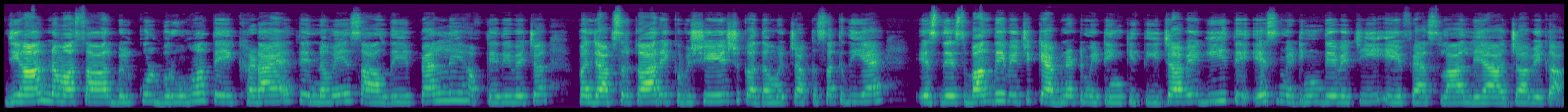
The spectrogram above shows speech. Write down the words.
ਜੀ ਹਾਂ, ਨਵਾਂ ਸਾਲ ਬਿਲਕੁਲ ਬਰੂਹਾਂ ਤੇ ਖੜਾ ਹੈ ਤੇ ਨਵੇਂ ਸਾਲ ਦੇ ਪਹਿਲੇ ਹਫ਼ਤੇ ਦੇ ਵਿੱਚ ਪੰਜਾਬ ਸਰਕਾਰ ਇੱਕ ਵਿਸ਼ੇਸ਼ ਕਦਮ ਚੱਕ ਸਕਦੀ ਹੈ। ਇਸ ਦੇ ਸਬੰਧ ਦੇ ਵਿੱਚ ਕੈਬਨਿਟ ਮੀਟਿੰਗ ਕੀਤੀ ਜਾਵੇਗੀ ਤੇ ਇਸ ਮੀਟਿੰਗ ਦੇ ਵਿੱਚ ਹੀ ਇਹ ਫੈਸਲਾ ਲਿਆ ਜਾਵੇਗਾ।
